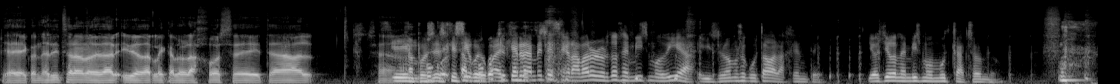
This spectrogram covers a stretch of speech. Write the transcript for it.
Ya, ya, cuando has dicho ahora lo de dar, ir a darle calor a José y tal... O sea, Sí, Tampoco- pues es que sigo tampoco igual. Es que realmente se grabaron los dos el mismo día y se lo hemos ocultado a la gente. Yo sigo en el mismo mood cachondo.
